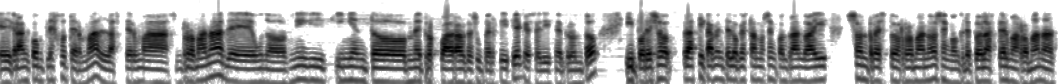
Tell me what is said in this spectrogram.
el gran complejo termal, las termas romanas de unos 1.500 metros cuadrados de superficie, que se dice pronto, y por eso prácticamente lo que estamos encontrando ahí son restos romanos, en concreto las termas romanas.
